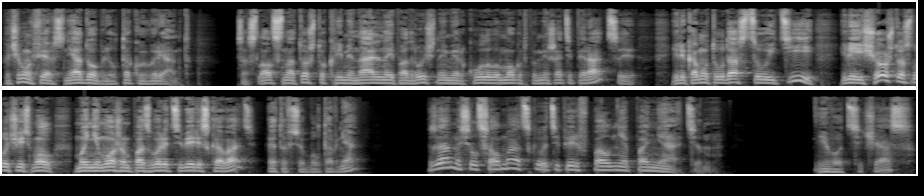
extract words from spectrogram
Почему Ферс не одобрил такой вариант? Сослался на то, что криминальные подручные Меркулова могут помешать операции? Или кому-то удастся уйти? Или еще что случись, мол, мы не можем позволить себе рисковать? Это все болтовня? Замысел Салматского теперь вполне понятен. И вот сейчас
